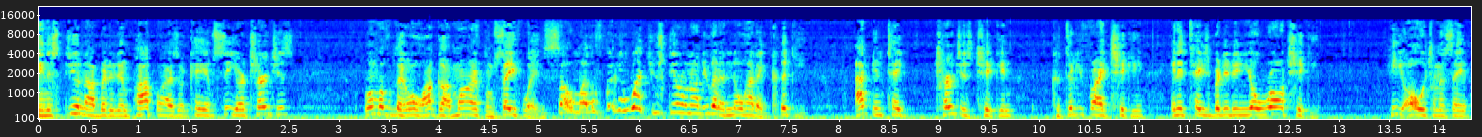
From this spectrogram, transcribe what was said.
and it's still not better than Popeyes or KFC or Church's. One motherfucker like, oh, I got mine from Safeway. So motherfucking what? You still don't know? You gotta know how to cook it. I can take Church's chicken, Kentucky Fried Chicken, and it tastes better than your raw chicken. He always trying to say,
